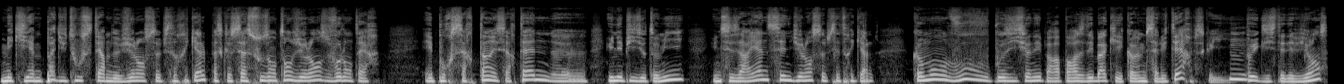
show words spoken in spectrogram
mais qui aiment pas du tout ce terme de violence obstétricale parce que ça sous-entend violence volontaire. Et pour certains et certaines, euh, une épisiotomie, une césarienne, c'est une violence obstétricale. Comment vous vous positionnez par rapport à ce débat qui est quand même salutaire parce qu'il hmm. peut exister des violences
